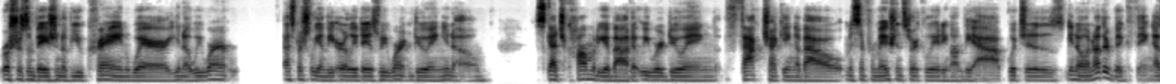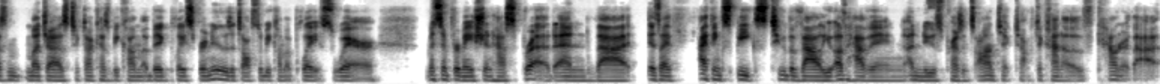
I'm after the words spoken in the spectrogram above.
Russia's invasion of Ukraine, where, you know, we weren't, especially in the early days, we weren't doing, you know, sketch comedy about it. We were doing fact checking about misinformation circulating on the app, which is, you know, another big thing. As much as TikTok has become a big place for news, it's also become a place where misinformation has spread and that is i i think speaks to the value of having a news presence on tiktok to kind of counter that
